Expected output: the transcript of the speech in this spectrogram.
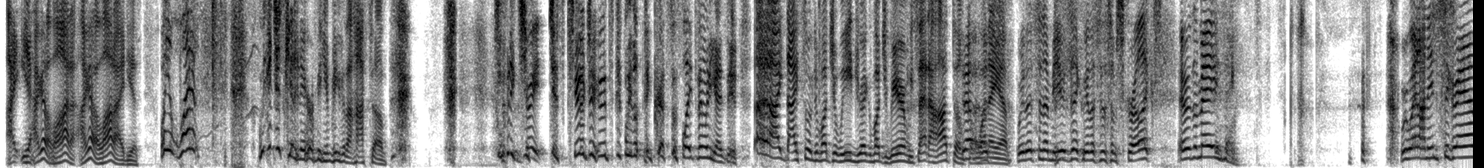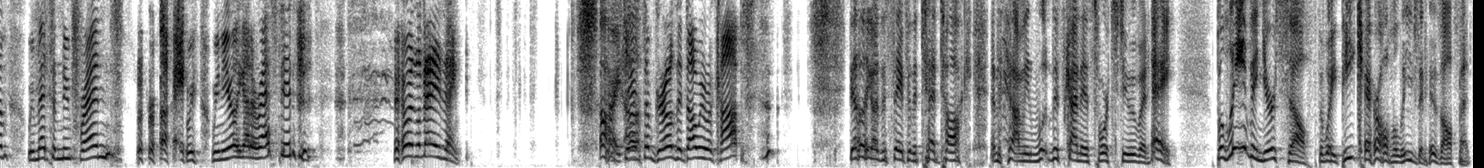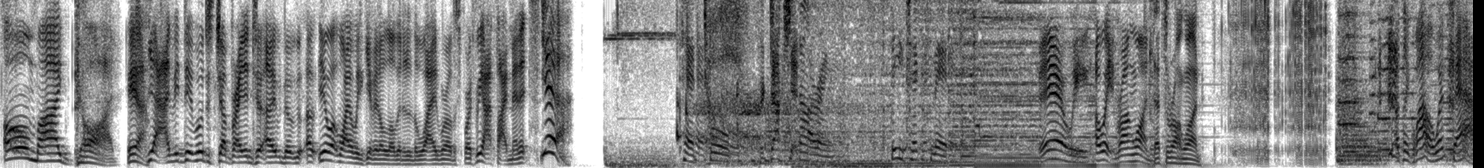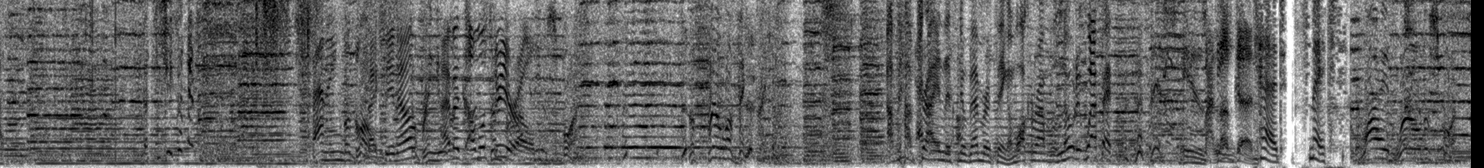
I yeah, I got a lot of I got a lot of ideas. Wait, why don't we could just get an Airbnb with a hot tub? Just straight. Just two dudes. We looked at Christmas lights. and What do you guys do? I, I smoked a bunch of weed, drank a bunch of beer, and we sat in a hot tub till 1 a.m. We listened to music. We listened to some Skrillex. It was amazing. we went on Instagram. We met some new friends. Right. We, we nearly got arrested. it was amazing. All right. Scared uh, some girls that thought we were cops. the other thing I was going to say for the TED Talk, and I mean, w- this kind of is sports too, but hey, believe in yourself the way Pete Carroll believes in his offense. Oh my god. Yeah. Yeah. I mean, dude, we'll just jump right into. Uh, the, uh, you know what? Why don't we give it a little bit of the wide world of sports? We got five minutes. Yeah. TED Talks. Production. Starring D-Tech Smith. There we. Oh wait, wrong one. That's the wrong one. I was like, wow, it went fast. That's what she said. Spanning the globe. Next thing you know, bring you I have an almost three-year-old. Sport. The thrill of victory. I'm, I'm trying this November thing. I'm walking around with a loaded weapon. This is I love guns. Ted Smith's Wide World of Sports.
